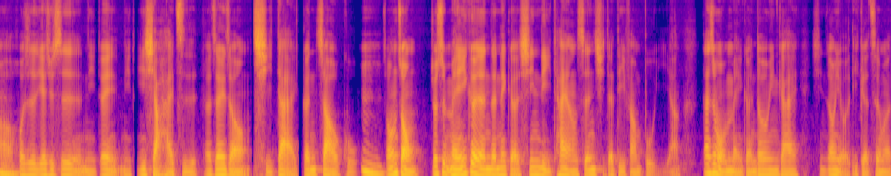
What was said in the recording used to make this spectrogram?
哦，或是也许是你对你你小孩子的这种期待跟照顾，嗯，种种就是每一个人的那个心里太阳升起的地方不一样，但是我们每个人都应该心中有一个这么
